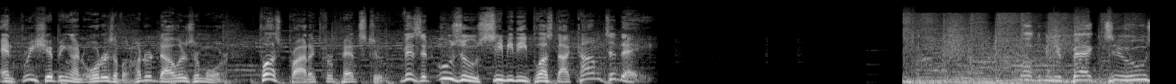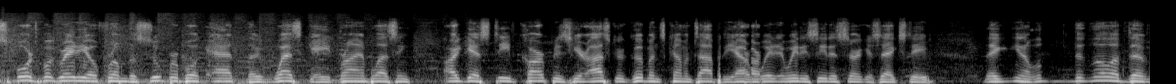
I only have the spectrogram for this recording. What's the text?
and free shipping on orders of $100 or more. Plus products for pets too. Visit YuzuCBDPlus.com today. Welcoming you back to Sportsbook Radio from the Superbook at the Westgate. Brian Blessing, our guest Steve Carp is here. Oscar Goodman's coming top of the hour. Wait, to see this Circus X, Steve. They, you know, they'll have the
